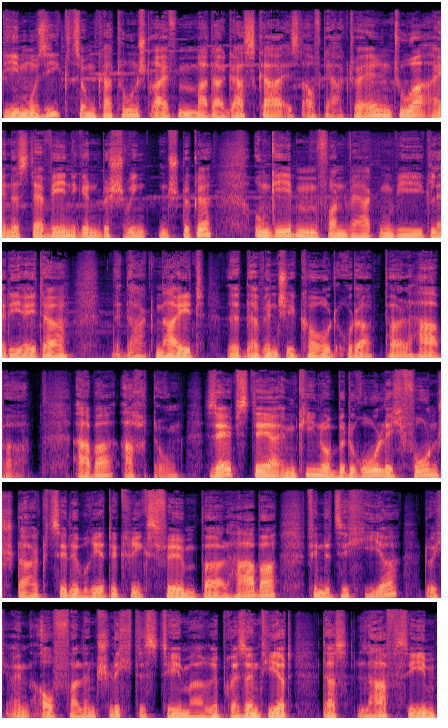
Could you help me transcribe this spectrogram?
Die Musik zum Cartoonstreifen Madagaskar ist auf der aktuellen Tour eines der wenigen beschwingten Stücke, umgeben von Werken wie Gladiator, The Dark Knight, The Da Vinci Code oder Pearl Harbor. Aber Achtung, selbst der im Kino bedrohlich phonstark zelebrierte Kriegsfilm Pearl Harbor findet sich hier durch ein auffallend schlichtes Thema repräsentiert, das Love Theme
